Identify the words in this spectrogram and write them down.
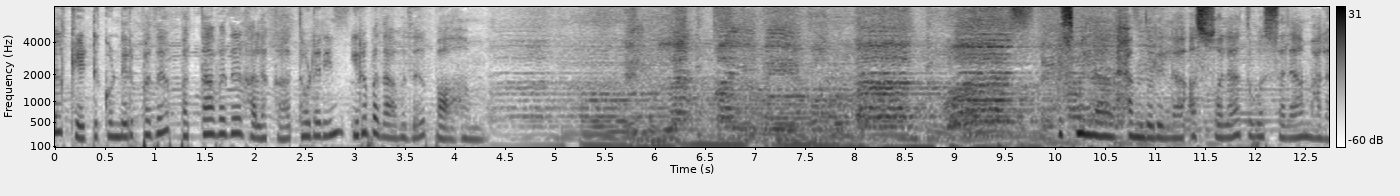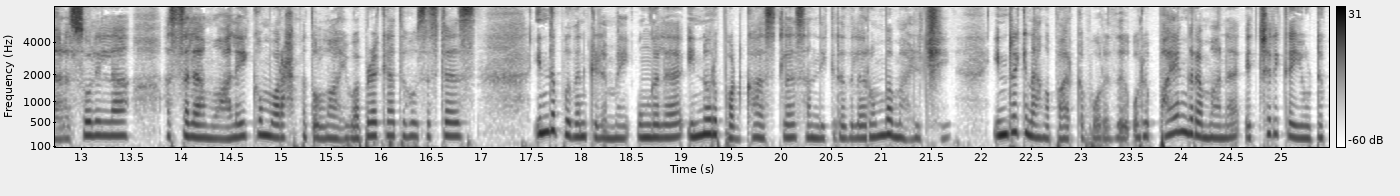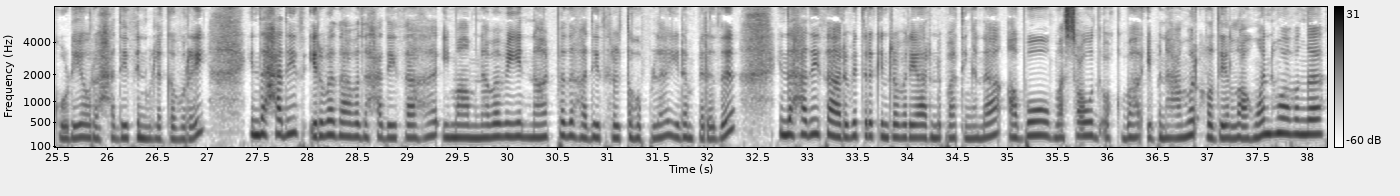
நீங்கள் கேட்டுக்கொண்டிருப்பது பத்தாவது ஹலகா தொடரின் இருபதாவது பாகம். பிஸ்மில்லா அலமதுல்லா அஸ்ஸலாத்து வசலாம் அலா ரசூலில்லா அஸ்லாம் வலைக்கம் வரமத்துல்லாஹி வபரகாத்து சிஸ்டர்ஸ். இந்த புதன்கிழமை உங்களை இன்னொரு பாட்காஸ்ட்டில் சந்திக்கிறதுல ரொம்ப மகிழ்ச்சி. இன்றைக்கு நாங்கள் பார்க்க போகிறது ஒரு பயங்கரமான எச்சரிக்கையூட்டக்கூடிய ஒரு ஹதீஸின் விளக்க உரை. இந்த ஹதீஸ் இருபதாவது ஹதீஸாக இமாம் நவவியின் நாற்பது ஹதீஸ்கள் தொகுப்பில் இடம்பெறுது. இந்த ஹதீஸை அறிவித்திருக்கின்றவர் யாருன்னு பார்த்தீங்கன்னா Abu Masud Uqba ibn Amr ரதியல்லாஹு ஹூ அவங்க.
